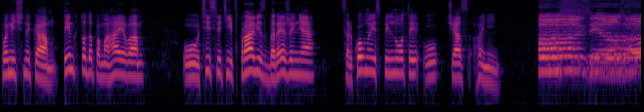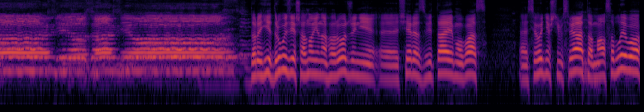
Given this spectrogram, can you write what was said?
помічникам, тим, хто допомагає вам у цій святій справі збереження церковної спільноти у час гонінь. Дорогі друзі, шановні нагороджені, е, ще раз вітаємо вас е, сьогоднішнім святом, а особливо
